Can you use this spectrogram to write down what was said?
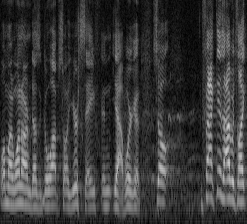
well, my one arm doesn't go up, so you're safe, and yeah, we're good. So fact is, I was like,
